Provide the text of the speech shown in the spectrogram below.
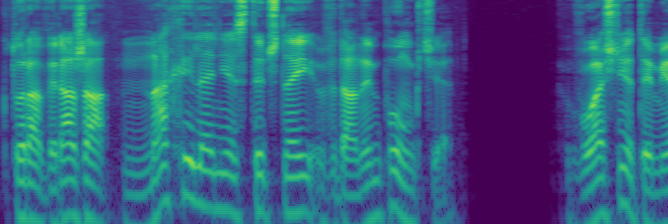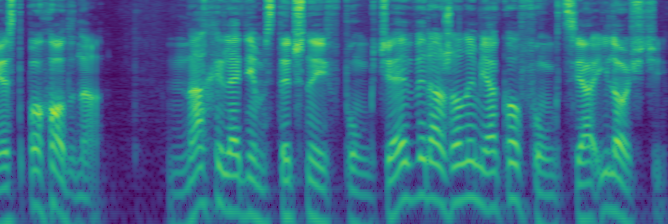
która wyraża nachylenie stycznej w danym punkcie. Właśnie tym jest pochodna. Nachyleniem stycznej w punkcie wyrażonym jako funkcja ilości.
